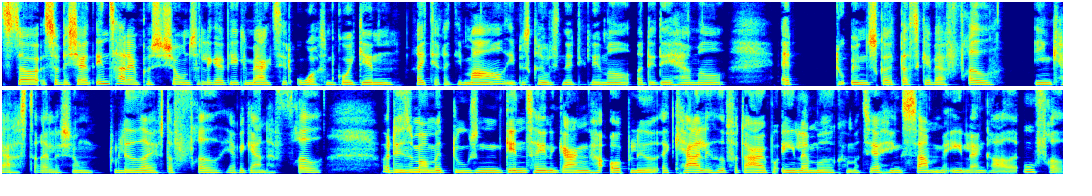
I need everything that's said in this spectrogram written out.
så, så hvis jeg indtager den position, så lægger jeg virkelig mærke til et ord, som går igen rigtig, rigtig meget i beskrivelsen af dilemmaet, og det er det her med, at du ønsker, at der skal være fred i en kæresterelation. Du leder efter fred, jeg vil gerne have fred, og det er som om, at du sådan gentagende gange har oplevet, at kærlighed for dig på en eller anden måde kommer til at hænge sammen med en eller anden grad af ufred.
